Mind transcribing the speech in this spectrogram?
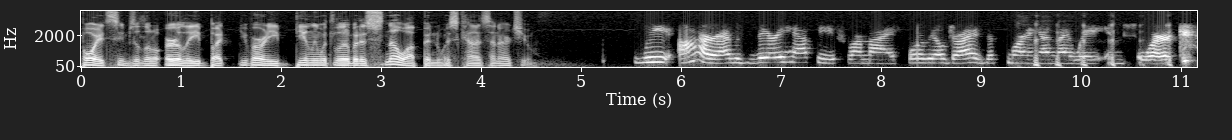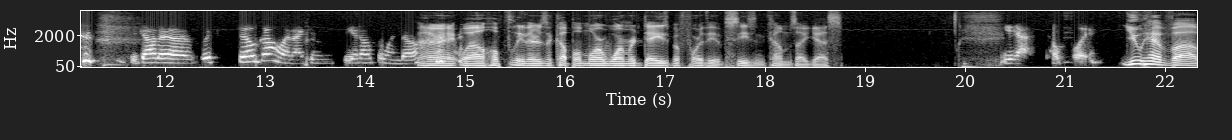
boy, it seems a little early, but you've already dealing with a little bit of snow up in Wisconsin, aren't you? We are. I was very happy for my four wheel drive this morning on my way into work. we got a, it's still going. I can see it out the window. All right. Well, hopefully there's a couple more warmer days before the season comes, I guess. Yes, hopefully. You have uh,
